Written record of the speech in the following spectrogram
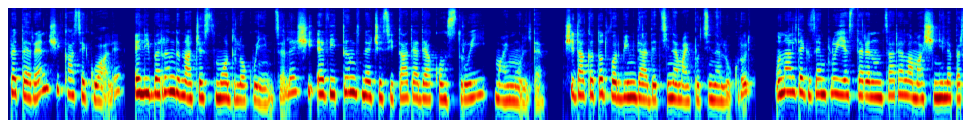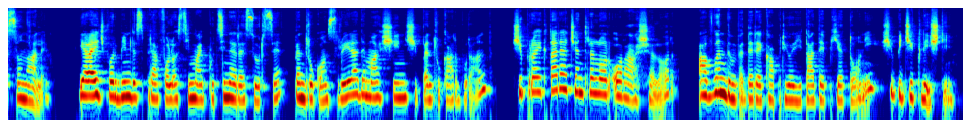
pe teren și case goale, eliberând în acest mod locuințele și evitând necesitatea de a construi mai multe. Și dacă tot vorbim de a deține mai puține lucruri, un alt exemplu este renunțarea la mașinile personale. Iar aici vorbim despre a folosi mai puține resurse pentru construirea de mașini și pentru carburant și proiectarea centrelor orașelor, având în vedere ca prioritate pietonii și bicicliștii.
